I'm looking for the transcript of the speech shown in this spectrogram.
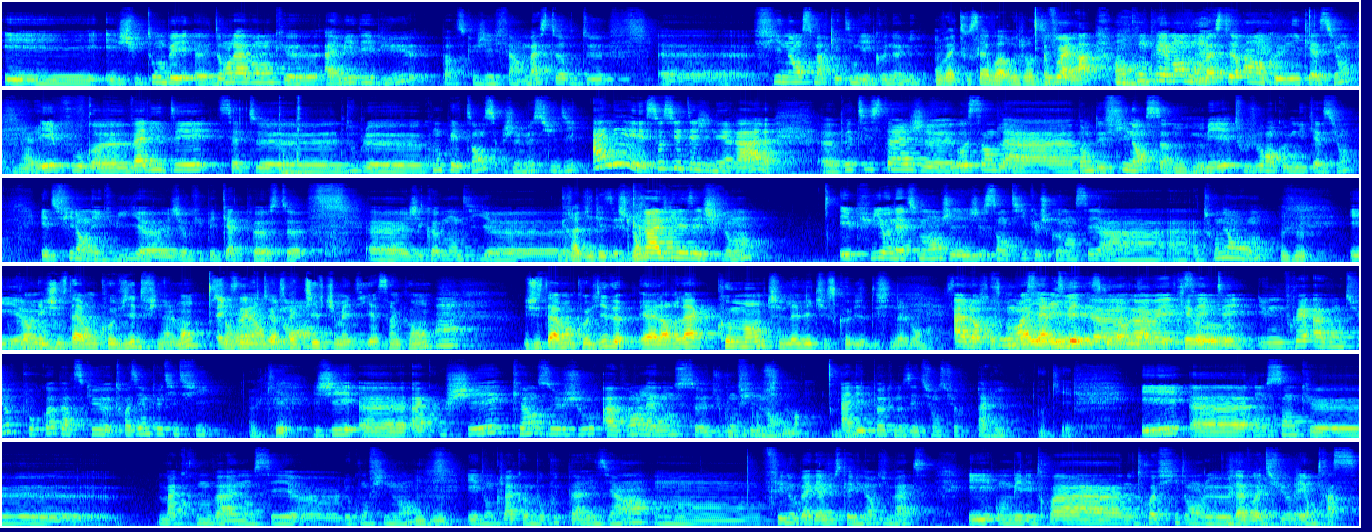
Et, et je suis tombée euh, dans la banque euh, à mes débuts parce que j'ai fait un master 2 euh, finance, marketing et économie. On va tout savoir aujourd'hui. Voilà, en complément de mon master 1 en communication. Ouais. Et pour euh, valider cette euh, double compétence, je me suis dit, allez, Société Générale, euh, petit stage euh, au sein de la banque de finance, Mhm. mais toujours en communication. Et de fil en aiguille, euh, j'ai occupé quatre postes. J'ai, comme on dit, Gravi les échelons. gravi les échelons. Et puis, honnêtement, j'ai, senti que je commençais à, à- à tourner en rond. Et, Donc là on est juste avant le Covid finalement. Si on remet en perspective, tu m'as dit il y a 5 ans. hum, Juste avant Covid. Et alors là, comment tu l'as vécu ce Covid finalement? Alors, pour qu'on moi, va y arriver parce que là on est euh, à ah peu près ça a au... été une vraie aventure. Pourquoi? Parce que euh, troisième petite fille, j'ai euh, accouché 15 jours avant l'annonce du Du confinement. confinement. À l'époque, nous étions sur Paris. Et euh, on sent que Macron va annoncer euh, le confinement. Mhm. Et donc là, comme beaucoup de Parisiens, on fait nos bagages jusqu'à 1h du mat et on met les trois, nos trois filles dans le, la voiture et on trace.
